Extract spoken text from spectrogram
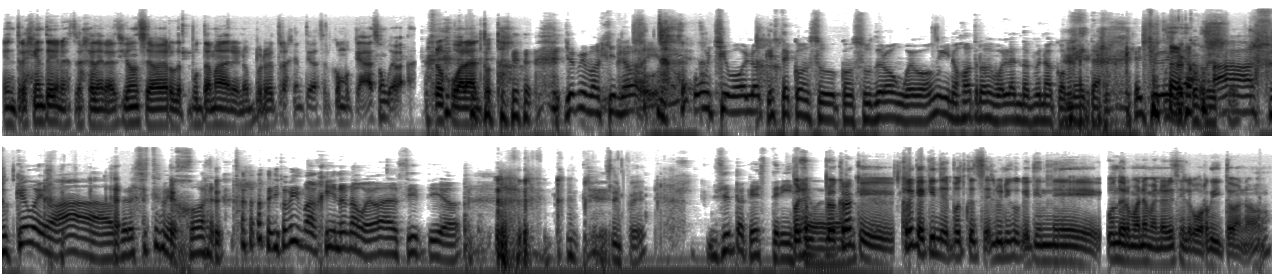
entre gente de nuestra generación se va a ver de puta madre, ¿no? Pero otra gente va a ser como que, ah, son huevadas. Quiero jugar al Tota. Yo me imagino pero un chivolo que esté con su con su dron, huevón, y nosotros volando de una cometa. El ah, su qué huevada, pero sí este es mejor. Yo me imagino una huevada así, tío. Sí, pues. Siento que es triste. Por ejemplo, creo que, creo que aquí en el podcast el único que tiene un hermano menor es el gordito, ¿no?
